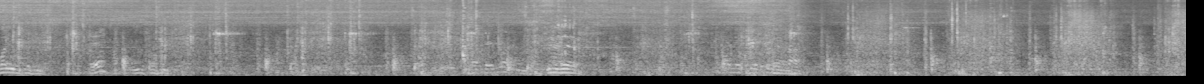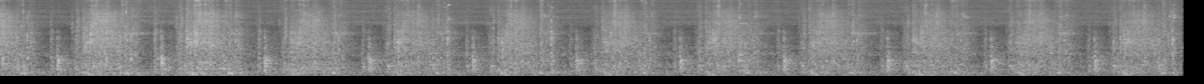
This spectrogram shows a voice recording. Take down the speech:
Valeu, Tovinho. É? Valeu, Tovinho. É, é.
